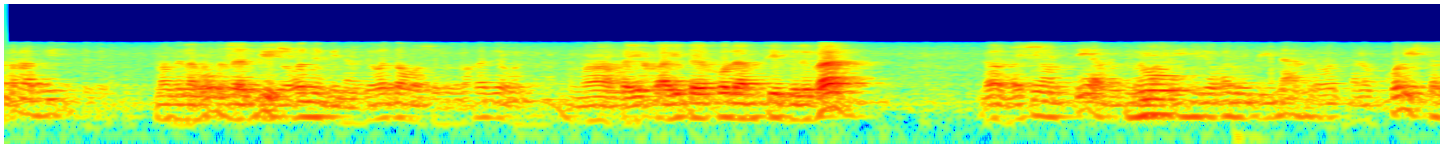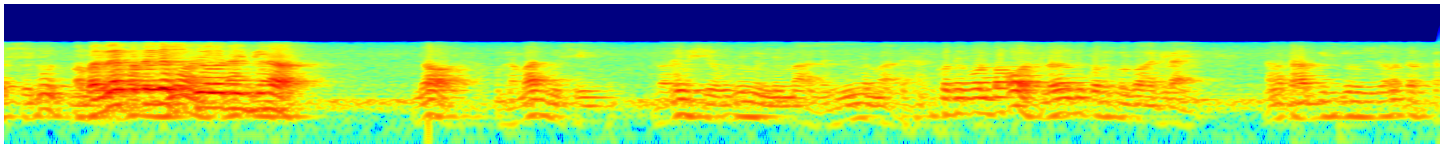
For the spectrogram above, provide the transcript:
צריך להדגיש את זה? מה זה למה ברור צריך שזה להדגיש? יורד מבינה, זה יורד בראש שלו, ואחרי זה יורד. מה, היית יכול להמציא את זה לבד? לא, לא הייתי ממציא, אבל אם יורד מבינה, יורד, כל השתלשלות. אבל איפה אתה יודע שזה יורד מבינה? לא, למדנו שדברים שיורדים מלמעלה, מלמעלה, נכנסים קודם כל בראש, לא ירדו קודם כל ברגליים. למה אתה להדגיש כאילו ראשונות דווקא?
